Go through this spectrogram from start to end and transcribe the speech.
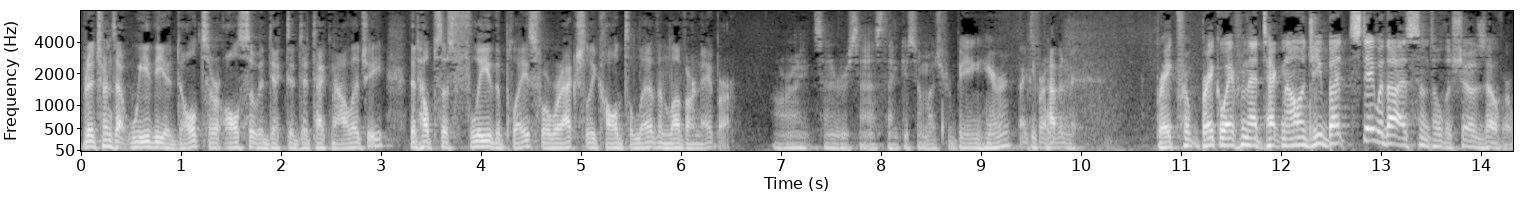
but it turns out we, the adults, are also addicted to technology that helps us flee the place where we're actually called to live and love our neighbor. All right, Senator Sasse, thank you so much for being here. Thanks People for having me. Break, from, break away from that technology, but stay with us until the show's over.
